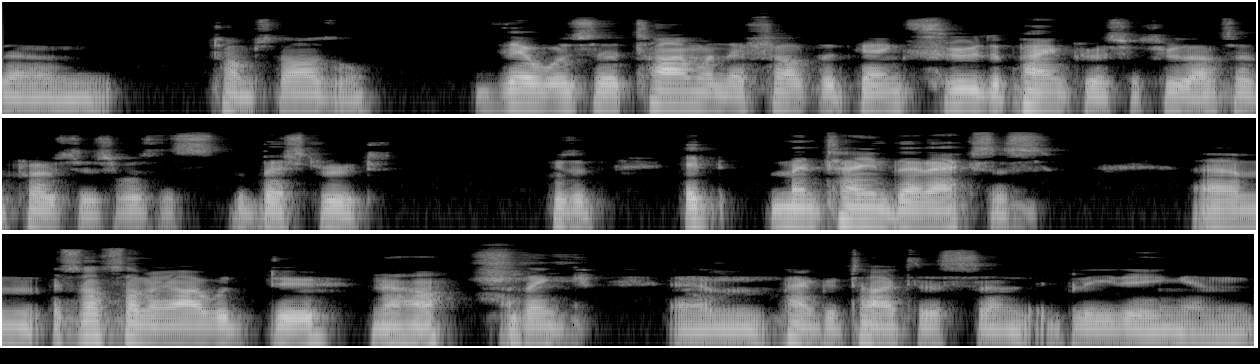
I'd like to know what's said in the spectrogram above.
um, Tom Starzl, there was a time when they felt that going through the pancreas or through the uncinate process was the, the best route because it it maintained that axis. Um, it's not something I would do now. I think um, pancreatitis and bleeding, and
